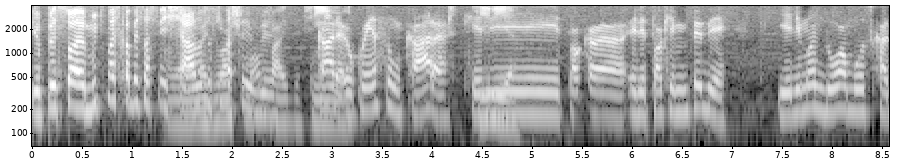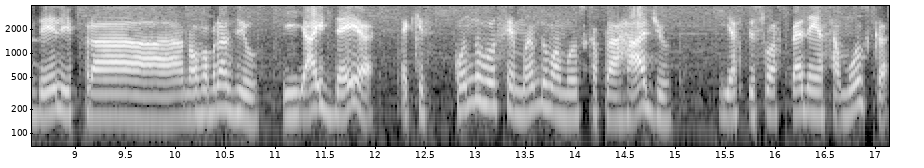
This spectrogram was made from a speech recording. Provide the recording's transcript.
E o pessoal é muito mais cabeça É, fechada mas do que eu na TV. vibe. Sim, Cara, eu conheço um cara que Queria. ele toca, ele toca MPB. E ele mandou a música dele pra Nova Brasil. E a ideia é que quando você manda uma música pra rádio e as pessoas pedem essa música,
